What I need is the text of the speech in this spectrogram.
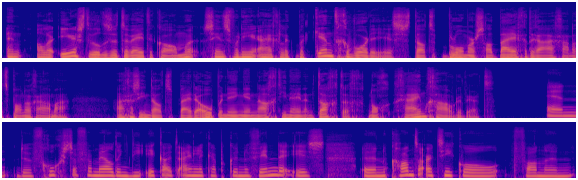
En allereerst wilde ze te weten komen sinds wanneer eigenlijk bekend geworden is dat Blommers had bijgedragen aan het panorama, aangezien dat bij de opening in 1881 nog geheim gehouden werd. En de vroegste vermelding die ik uiteindelijk heb kunnen vinden is een krantenartikel van een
